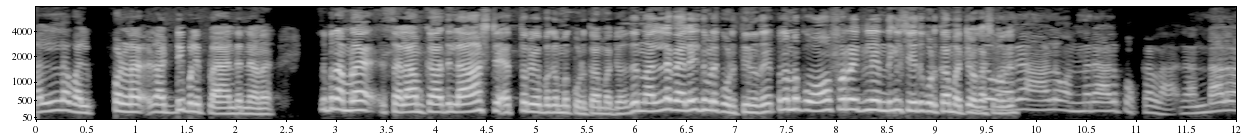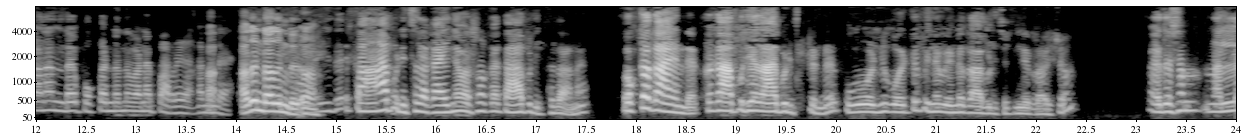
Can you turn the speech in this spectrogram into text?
നല്ല വലുപ്പമുള്ള ഒരു അടിപൊളി പ്ലാന്റ് തന്നെയാണ്. ഇതിപ്പോ നമ്മളെ സലാം കാർഡ് ലാസ്റ്റ് എത്ര രൂപ നമുക്ക് കൊടുക്കാൻ പറ്റും? ഇത് നല്ല വിലയിൽ ഇവിടെ കൊടുത്തിരുന്നത്. ഇപ്പൊ നമുക്ക് ഓഫർ റേറ്റിൽ എന്തെങ്കിലും ചെയ്ത് കൊടുക്കാൻ പറ്റുമോ കസ്റ്റമർ കസ്റ്റമർക്ക് ഒരാൾ ഒന്നൊരാൾ പൊക്കള്ള. രണ്ടാൾ വേണേ പൊക്കണ്ടെന്ന് വേണേ പറയാം. കണ്ടല്ലേ? അതുണ്ട് അതുണ്ട്. ആ. ഇത് കാ പിടിച്ചതാ. കഴിഞ്ഞ വർഷമൊക്കെ കാ പിടിച്ചതാണ്. ഒക്കെ കായുണ്ട്. ഒക്കെ കാ പുതിയ കാ പിടിച്ചിട്ടുണ്ട്. പൂ ഒഴിഞ്ഞു പോയിട്ട് പിന്നെ വീണ്ടും കാ പിടിച്ചിട്ടുണ്ട് ഇപ്രാവശ്യം പ്രാവശ്യം. ഏകദേശം നല്ല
